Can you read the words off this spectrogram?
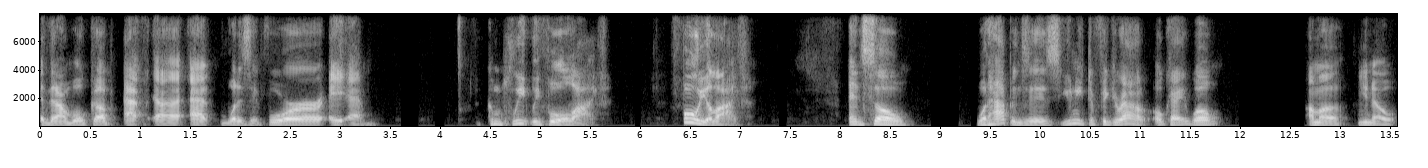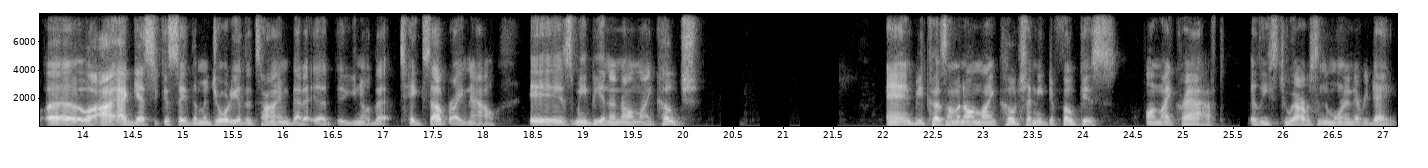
and then I woke up at uh, at what is it 4 a.m. completely full alive, fully alive. And so what happens is you need to figure out, okay, well, I'm a, you know, uh, I, I, guess you could say the majority of the time that, uh, you know, that takes up right now is me being an online coach. And because I'm an online coach, I need to focus on my craft at least two hours in the morning every day.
